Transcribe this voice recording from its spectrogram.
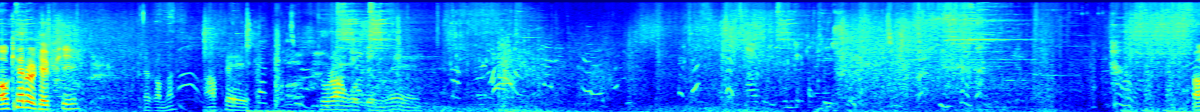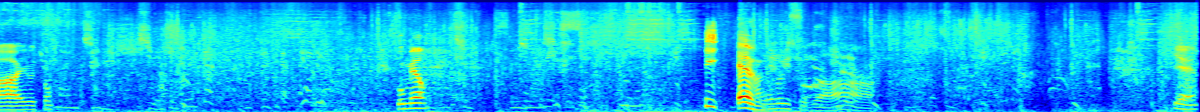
어 캐럴 개피 잠깐만. 앞에 돌아온 것 때문에. 아 이거 좀 두명 EN 강루이스구나. EN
